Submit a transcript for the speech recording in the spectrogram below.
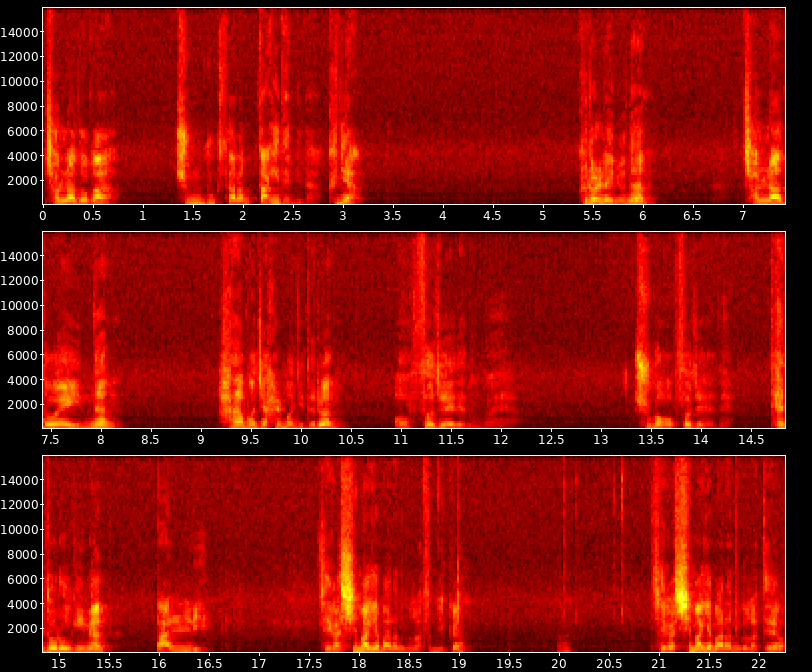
전라도가 중국 사람 땅이 됩니다. 그냥. 그러려면은 전라도에 있는 할아버지 할머니들은 없어져야 되는 거예요. 죽어 없어져야 돼. 되도록이면 빨리. 제가 심하게 말하는 것 같습니까? 응? 제가 심하게 말하는 것 같아요?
